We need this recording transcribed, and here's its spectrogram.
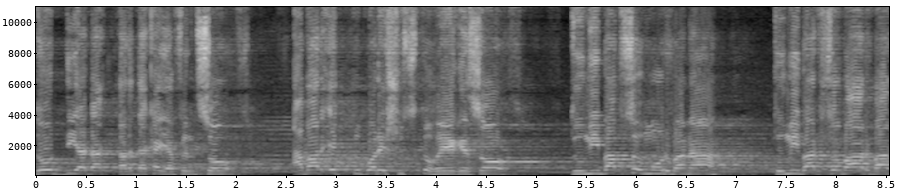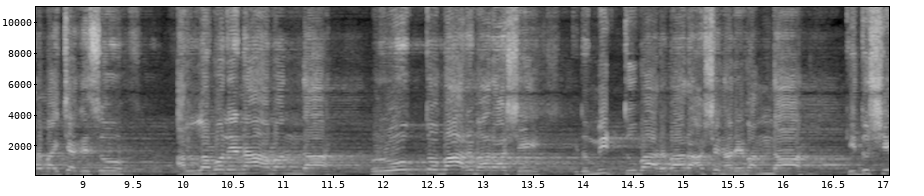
দৌড় দিয়া ডাক্তার দেখাইয়া ফেলছো, আবার একটু পরে সুস্থ হয়ে গেছো। তুমি ভাবছ, মরবা না। তুমি ভাবছ, বারবার বাইচা গেছো। আল্লাহ বলে, না বান্দা, রোগ তো বারবার আসে, কিন্তু মৃত্যু বারবার আসে না রে বান্দা। কিন্তু সে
